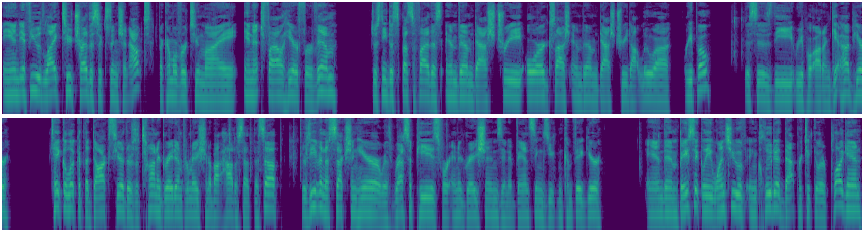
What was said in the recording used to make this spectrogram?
And if you'd like to try this extension out, if I come over to my init file here for Vim, just need to specify this nvim-tree org slash nvim-tree.lua repo. This is the repo out on GitHub here. Take a look at the docs here. There's a ton of great information about how to set this up. There's even a section here with recipes for integrations and advanced things you can configure. And then basically, once you have included that particular plugin,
